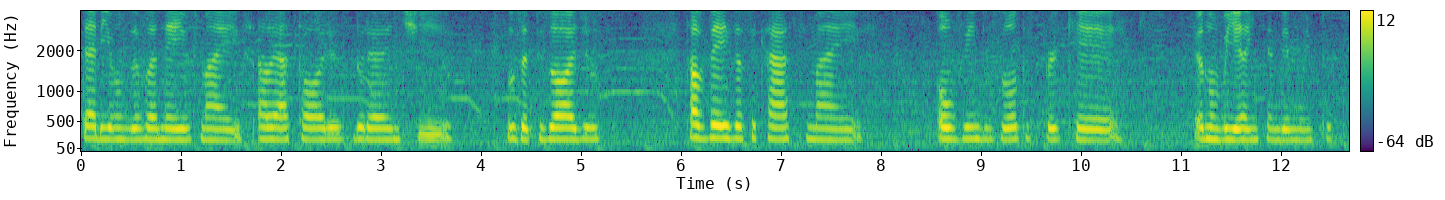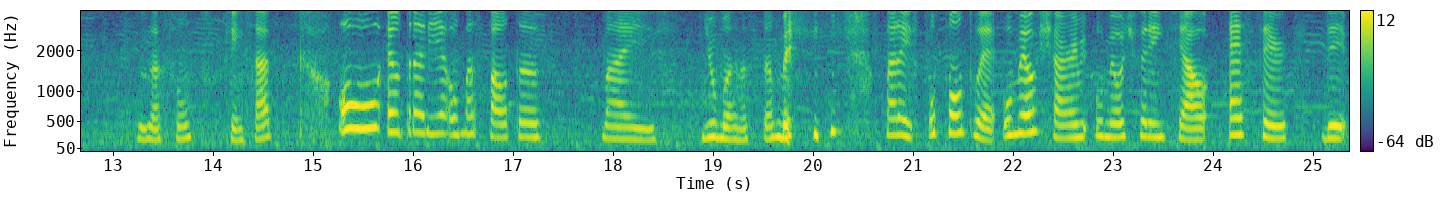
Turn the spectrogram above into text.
teria uns devaneios mais aleatórios durante os episódios. Talvez eu ficasse mais ouvindo os outros porque eu não ia entender muito dos assuntos, quem sabe. Ou eu traria umas pautas mais de humanas também. Para isso, o ponto é, o meu charme, o meu diferencial é ser de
